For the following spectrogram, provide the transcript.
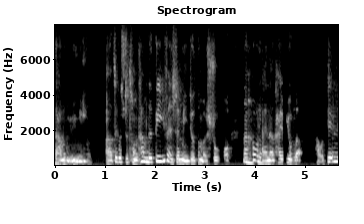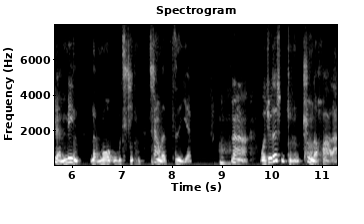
大陆渔民啊，这个是从他们的第一份声明就这么说。那后来呢，他又用了草菅人命、冷漠无情这样的字眼。那我觉得是挺重的话啦，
